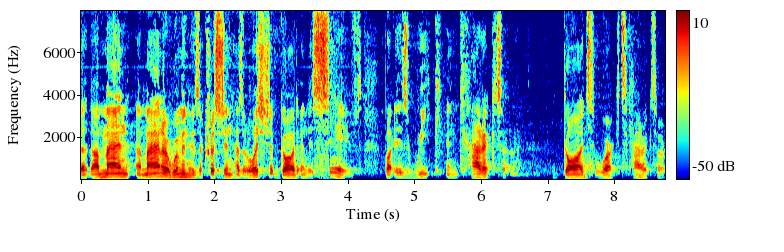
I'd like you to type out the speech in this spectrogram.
That a man, a man or a woman who's a Christian has a relationship with God and is saved, but is weak in character. God worked character.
